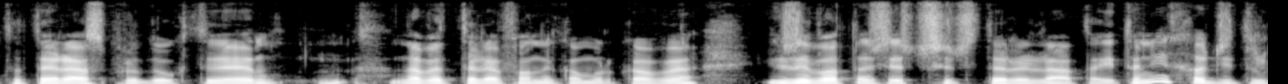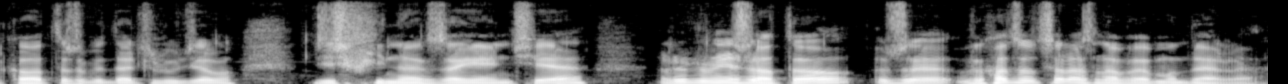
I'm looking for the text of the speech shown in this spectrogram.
to teraz produkty, nawet telefony komórkowe, ich żywotność jest 3-4 lata. I to nie chodzi tylko o to, żeby dać ludziom gdzieś w Chinach zajęcie, ale również o to, że wychodzą coraz nowe modele,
